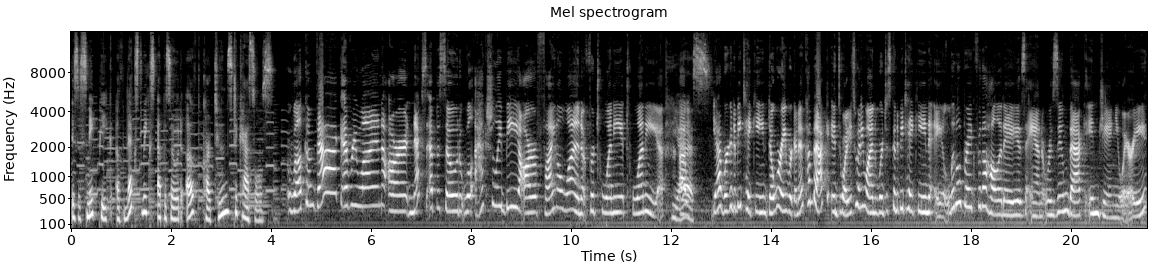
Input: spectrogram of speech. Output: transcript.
is a sneak peek of next week's episode of Cartoons to Castles. Welcome back, everyone. Our next episode will actually be our final one for 2020. Yes. Uh, yeah, we're going to be taking, don't worry, we're going to come back in 2021. We're just going to be taking a little break for the holidays and resume back in January.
